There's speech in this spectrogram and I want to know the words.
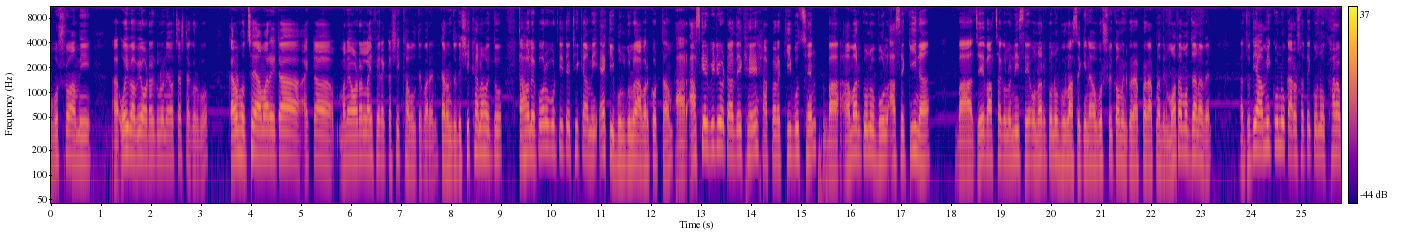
অবশ্য আমি ওইভাবে অর্ডারগুলো নেওয়ার চেষ্টা করব। কারণ হচ্ছে আমার এটা একটা মানে অর্ডার লাইফের একটা শিক্ষা বলতে পারেন। কারণ যদি শিক্ষা না হইতো, তাহলে পরবর্তীতে ঠিক আমি একই ভুলগুলো আবার করতাম। আর আজকের ভিডিওটা দেখে আপনারা কি বুঝছেন, বা আমার কোনো ভুল আছে কি না, বা যে বাচ্চাগুলো নিছে, ওনার কোনো ভুল আছে কি না, অবশ্যই কমেন্ট করে আপনারা আপনাদের মতামত জানাবেন। আর যদি আমি কোনো কারোর সাথে কোনো খারাপ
